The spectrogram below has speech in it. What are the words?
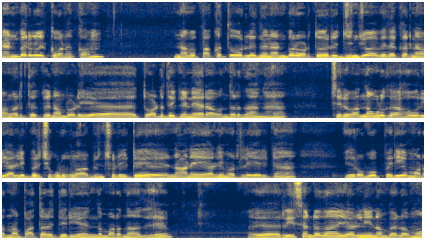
நண்பர்களுக்கு வணக்கம். நம்ம பக்கத்து ஊர்லேருந்து நண்பர் ஒருத்தர் ஜிஞ்சுவா விதைக்கரணை வாங்குறதுக்கு நம்மளுடைய தோட்டத்துக்கே நேராக வந்திருந்தாங்க. சரி வந்தவங்களுக்காக ஒரு இளநி பறித்து கொடுக்கலாம் அப்படின்னு சொல்லிட்டு நானே இளநி மரத்தில் ஏறிட்டேன். இது ரொம்ப பெரிய மரம் தான் பார்த்தாலே தெரியும். இந்த மரம் தான் அது. ரீசெண்டாக தான் இளநி நம்ம எல்லாமோ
